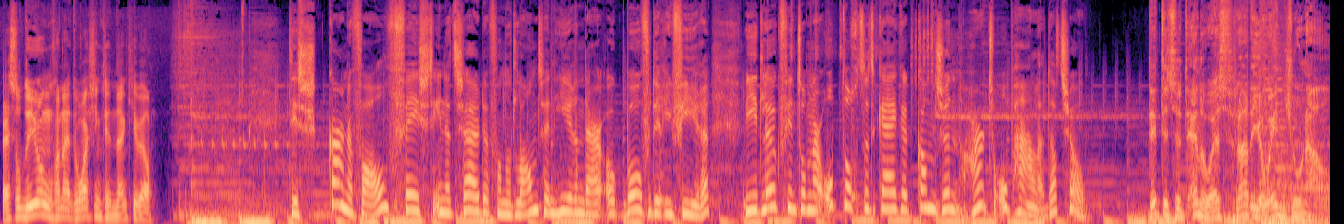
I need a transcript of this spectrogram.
Wessel de Jong vanuit Washington, dankjewel. Het is carnaval, feest in het zuiden van het land en hier en daar ook boven de rivieren. Wie het leuk vindt om naar optochten te kijken, kan zijn hart ophalen. Dat zo. Dit is het NOS Radio 1-journaal.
